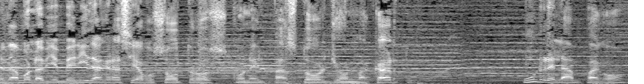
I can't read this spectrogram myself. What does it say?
Le damos la bienvenida, gracias a vosotros, con el pastor John MacArthur. Un relámpago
